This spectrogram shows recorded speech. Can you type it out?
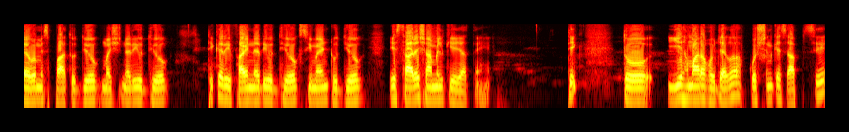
एवं इस्पात उद्योग, मशीनरी उद्योग, ठीक है? रिफाइनरी उद्योग, सीमेंट उद्योग ये सारे शामिल किए जाते हैं। ठीक? तो ये हमारा हो जाएगा क्वेश्चन के हिसाब से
